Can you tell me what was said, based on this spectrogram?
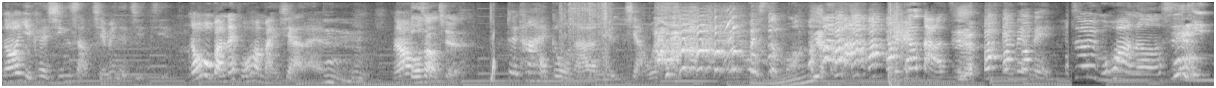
然后也可以欣赏前面的姐姐。然后我把那幅画买下来，嗯嗯，然后多少钱？对，他还跟我拿了原价，为什么？为什么？也不要打折。哎，妹妹，最后一幅画呢，是一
